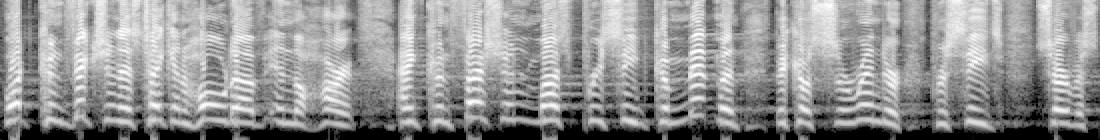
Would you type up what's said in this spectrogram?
what conviction has taken hold of in the heart. And confession must precede commitment because surrender precedes service.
